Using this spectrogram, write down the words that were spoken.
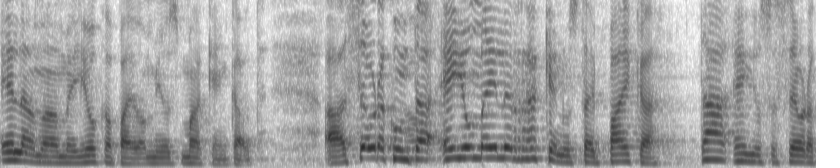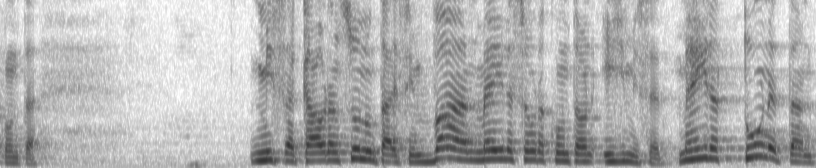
elämäämme joka päivä myös Maken kautta. Uh, seurakunta ei ole meille rakennus tai paikka. Tämä ei ole se seurakunta missä kaudan sunnuntaisin, vaan meille seurakunta on ihmiset. Meidät tunnetaan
